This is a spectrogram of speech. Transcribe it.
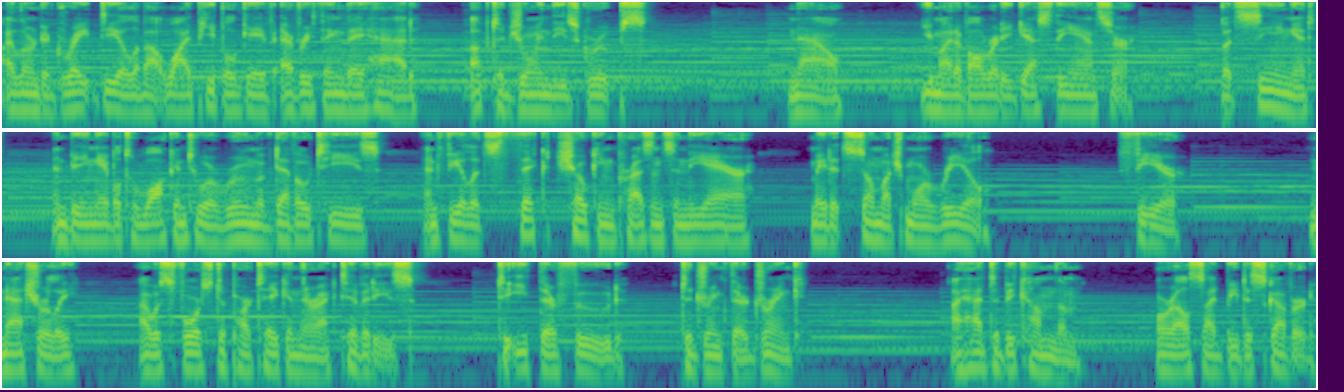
I learned a great deal about why people gave everything they had up to join these groups. Now, you might have already guessed the answer, but seeing it and being able to walk into a room of devotees and feel its thick, choking presence in the air made it so much more real. Fear. Naturally, I was forced to partake in their activities, to eat their food, to drink their drink. I had to become them, or else I'd be discovered.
